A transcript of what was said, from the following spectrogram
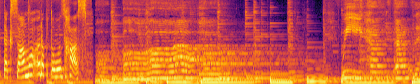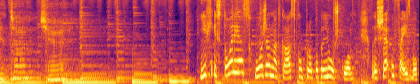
І так само раптово згас. We have. Їх історія схожа на казку про попелюшку лише у Фейсбук.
